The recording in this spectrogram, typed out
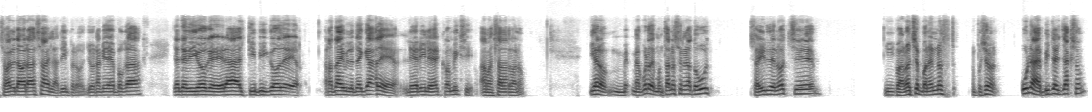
chavales de ahora saben latín, pero yo en aquella época ya te digo que era el típico de rata de biblioteca de leer y leer cómics y a ¿no? Y claro, me acuerdo de montarnos en el autobús, salir de noche y por la noche ponernos, me pusieron una de Peter Jackson,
